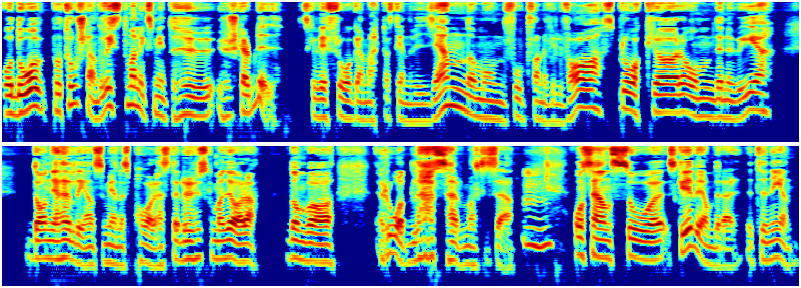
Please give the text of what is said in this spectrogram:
Och då på torsdagen, då visste man liksom inte hur, hur ska det bli? Ska vi fråga Märta Stenevi igen om hon fortfarande vill vara språkrör, om det nu är Daniel Heldén som är hennes parhäst, eller hur ska man göra? De var rådlösa, man ska säga. Mm. Och sen så skrev vi om det där i tidningen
